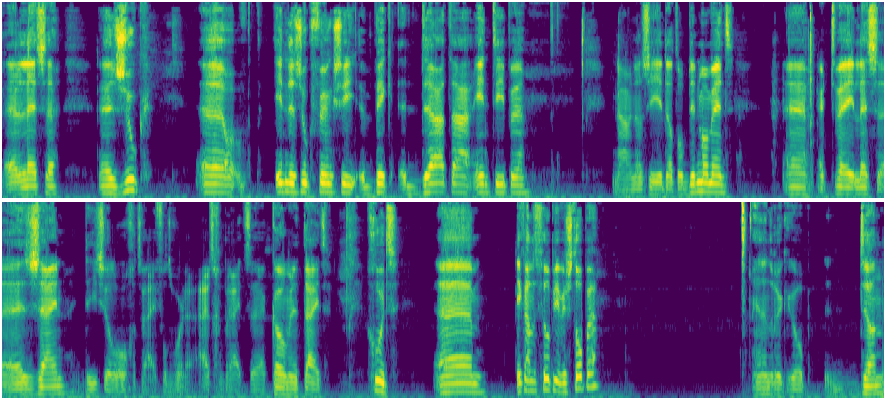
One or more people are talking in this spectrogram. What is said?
lessen. zoek uh, in de zoekfunctie Big Data intypen. Nou, dan zie je dat op dit moment uh, er twee lessen uh, zijn. Die zullen ongetwijfeld worden uitgebreid komende tijd. Goed, um, ik kan het filmpje weer stoppen. En dan druk ik op Done.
